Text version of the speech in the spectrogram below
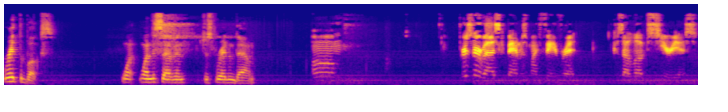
rate the books. One, one to seven, just rate them down. Um, Prisoner of Azkaban was my favorite because I loved Sirius.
